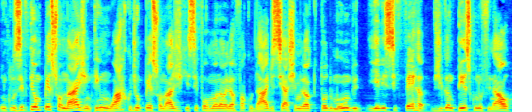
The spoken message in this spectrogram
Inclusive tem um personagem, tem um arco de um personagem que se formou na melhor faculdade, se acha melhor que todo mundo e ele se ferra gigantesco no final,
